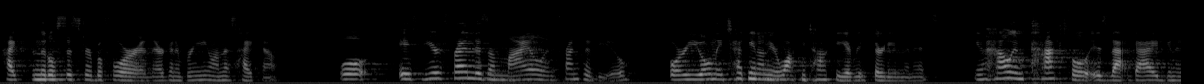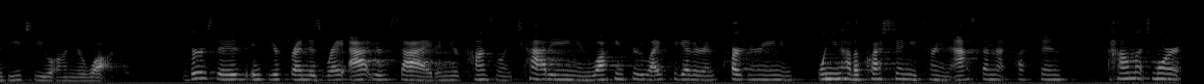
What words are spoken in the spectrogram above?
hiked the Middle Sister before, and they're going to bring you on this hike now. Well, if your friend is a mile in front of you, or you only check in on your walkie-talkie every 30 minutes, you know how impactful is that guide going to be to you on your walk? Versus if your friend is right at your side and you're constantly chatting and walking through life together and partnering, and when you have a question, you turn and ask them that question how much more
